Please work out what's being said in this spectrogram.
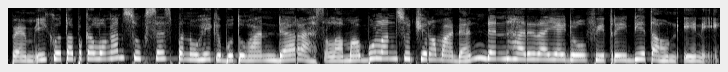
PMI Kota Pekalongan sukses penuhi kebutuhan darah selama bulan suci Ramadan dan Hari Raya Idul Fitri di tahun ini.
